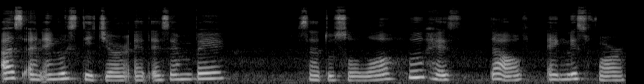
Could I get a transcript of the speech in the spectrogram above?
As an English teacher at SMP 1 Solo who has taught English for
